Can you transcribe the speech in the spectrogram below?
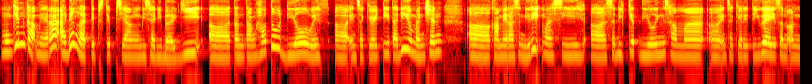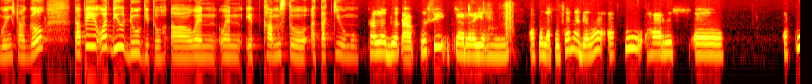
mungkin Kak Mera ada nggak tips-tips yang bisa dibagi uh, tentang how to deal with uh, insecurity? Tadi you mention uh, Kak Mera sendiri masih uh, sedikit dealing sama uh, insecurity juga, is an ongoing struggle. Tapi what do you do gitu uh, when when it comes to attack you? Kalau buat aku sih cara yang aku lakukan adalah aku harus uh, aku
